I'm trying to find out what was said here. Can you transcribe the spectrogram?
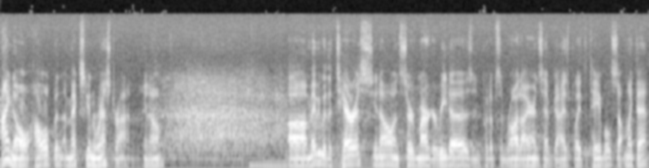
I know, I'll open a Mexican restaurant, you know? Uh, maybe with a terrace, you know, and serve margaritas and put up some wrought irons, have guys play at the table, something like that.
